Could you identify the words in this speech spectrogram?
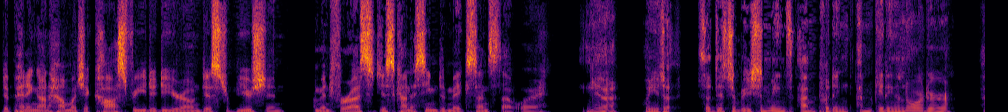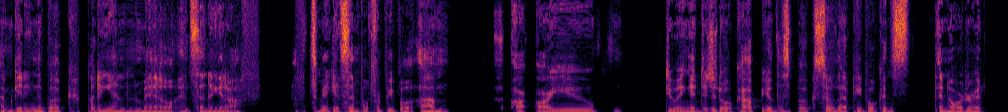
depending on how much it costs for you to do your own distribution. I mean, for us, it just kind of seemed to make sense that way. Yeah. When you talk, so distribution means I'm putting, I'm getting an order, I'm getting the book, putting it in the mail, and sending it off. To make it simple for people, um, are are you doing a digital copy of this book so that people can then order it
